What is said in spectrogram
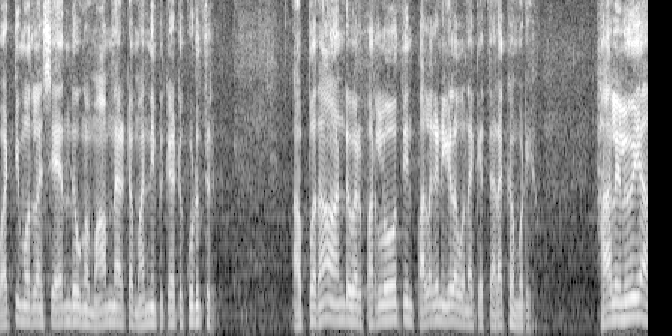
வட்டி முதல்ல சேர்ந்து உங்க மாமனார்கிட்ட மன்னிப்பு கேட்டு கொடுத்துரு. அப்பதான் ஆண்டவர் பரலோகத்தின் பலகணிகளை உனக்கு திறக்க முடியும். ஹாலிலூயா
